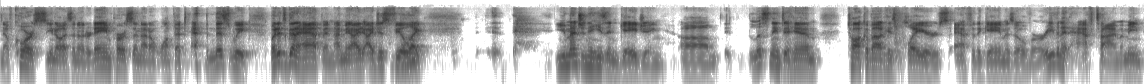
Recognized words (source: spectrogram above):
now, of course, you know, as a Notre Dame person, I don't want that to happen this week, but it's going to happen. I mean, I, I just feel mm-hmm. like you mentioned he's engaging. Um, listening to him talk about his players after the game is over, or even at halftime. I mean,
